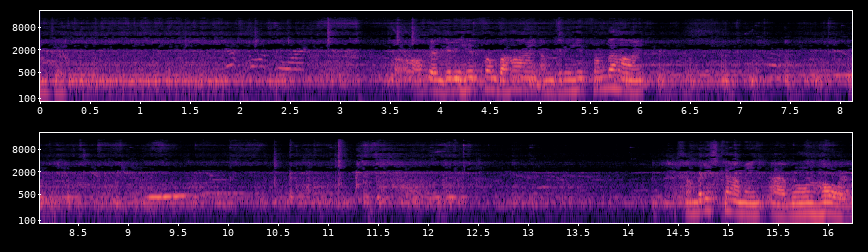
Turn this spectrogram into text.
Okay. I'm getting hit from behind. I'm getting hit from behind. Somebody's coming. I won't hold.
